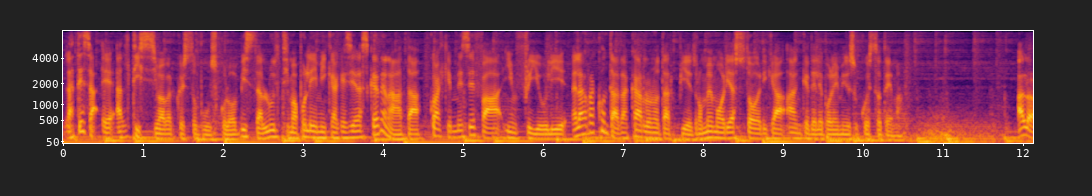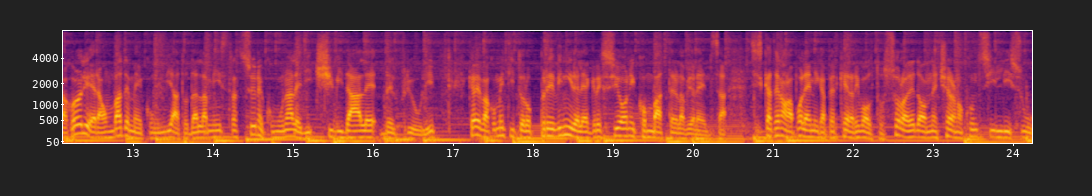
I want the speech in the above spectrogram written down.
L'attesa è altissima per questo opuscolo, vista l'ultima polemica che si era scatenata qualche mese fa in Friuli e l'ha raccontata Carlo Notar Pietro, memoria storica anche delle polemiche su questo tema. Allora, quello lì era un vademecum inviato dall'amministrazione comunale di Cividale del Friuli che aveva come titolo Prevenire le aggressioni, combattere la violenza. Scatenò la polemica perché era rivolto solo alle donne e c'erano consigli su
